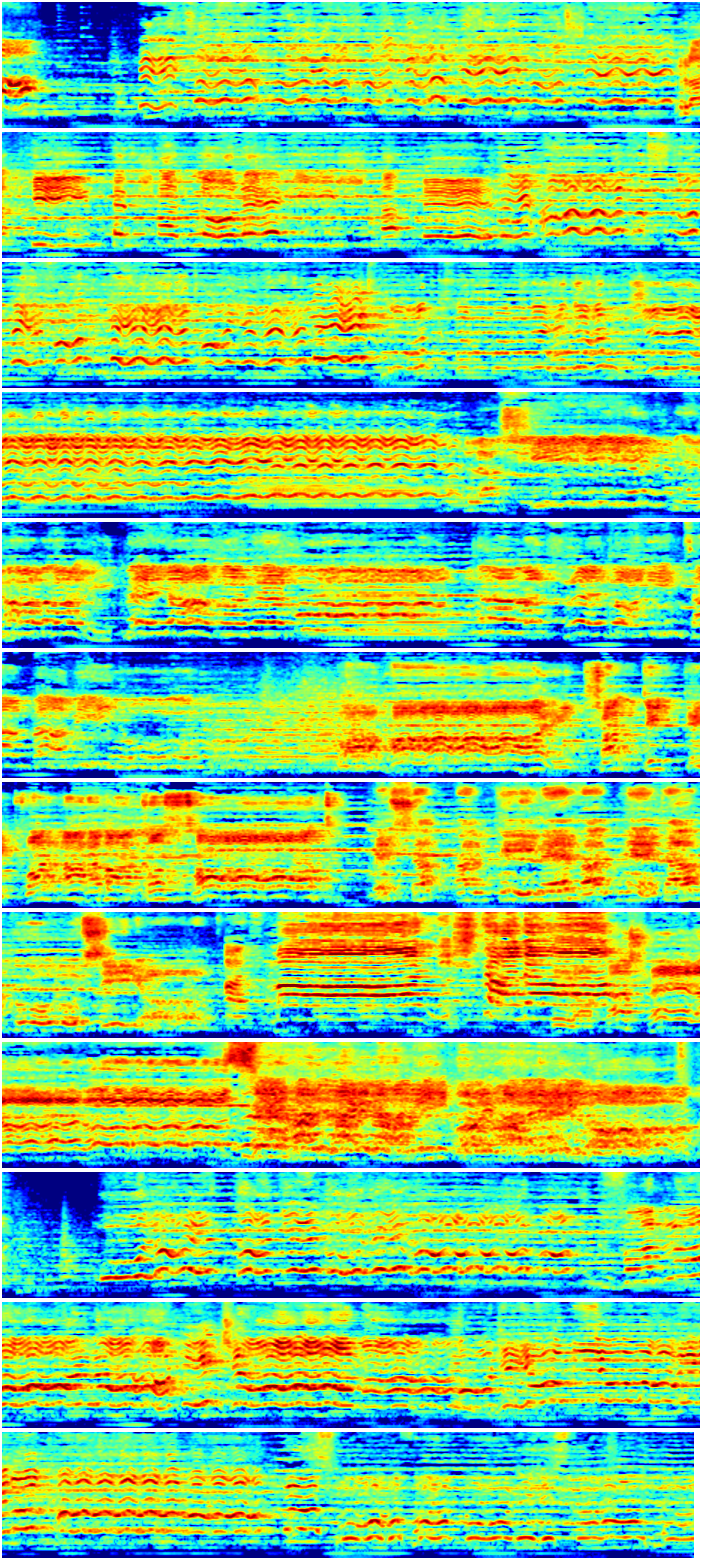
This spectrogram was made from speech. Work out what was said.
רק אם אפשר לא להישאר. ואז בפרחי את Inciantiti quar araba cossot Messa antile magneta pusiot Atman ishtana Loka shvela noros Zehal laila mi koi Christ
